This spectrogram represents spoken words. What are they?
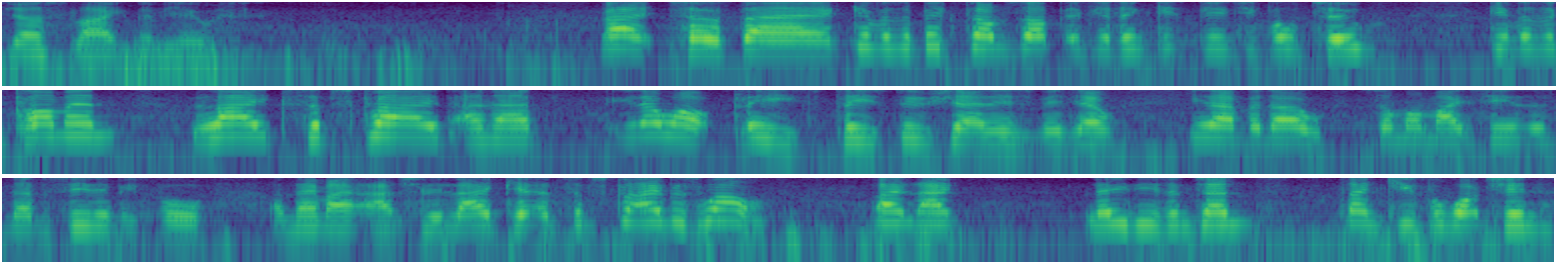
Just like the view. Right, so uh, give us a big thumbs up if you think it's beautiful too. Give us a comment, like, subscribe, and uh, you know what? Please, please do share this video. You never know, someone might see it that's never seen it before, and they might actually like it and subscribe as well. Right, ladies and gents, thank you for watching,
